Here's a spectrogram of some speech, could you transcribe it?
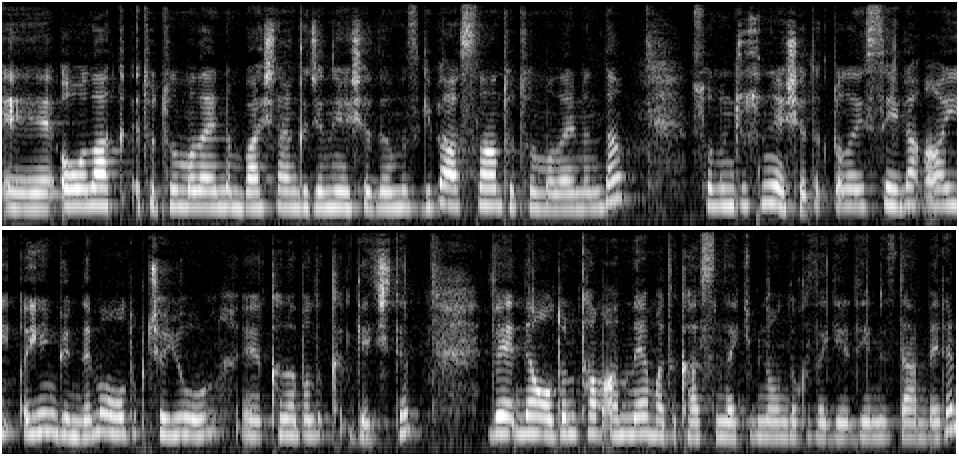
E, Oğlak tutulmalarının başlangıcını yaşadığımız gibi Aslan tutulmalarının da sonuncusunu yaşadık. Dolayısıyla ay, ayın gündemi oldukça yoğun, e, kalabalık geçti. Ve ne olduğunu tam anlayamadık aslında 2019'a girdiğimizden beri.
